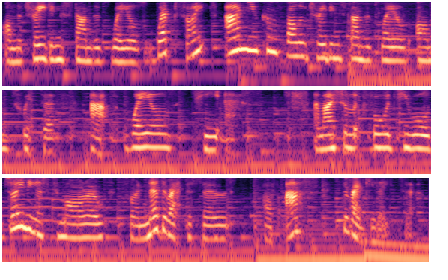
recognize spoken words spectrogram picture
on the Trading Standards Wales website. And you can follow Trading Standards Wales on Twitter at WalesTS. And I shall look forward to you all joining us tomorrow for another episode of Ask the Regulator.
